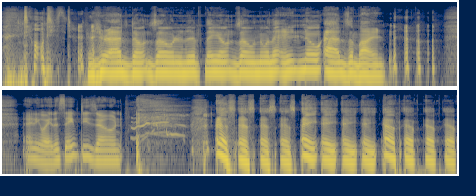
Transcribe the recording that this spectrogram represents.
don't just, because your ads don't zone, and if they don't zone, then there ain't no ads of mine. anyway, the safety zone S S S S A A A A F F F F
